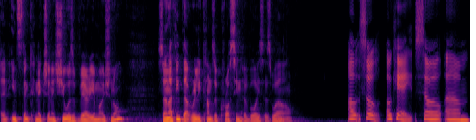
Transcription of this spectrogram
an instant connection, and she was very emotional. So, and I think that really comes across in her voice as well. Oh, so okay, so um,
